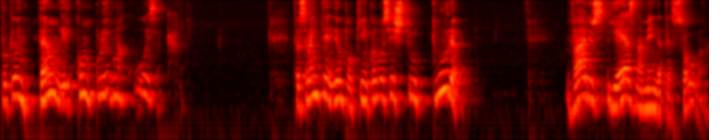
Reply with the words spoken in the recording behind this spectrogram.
Porque o então, ele conclui alguma coisa, cara. Então, você vai entender um pouquinho, quando você estrutura vários yes na mente da pessoa,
